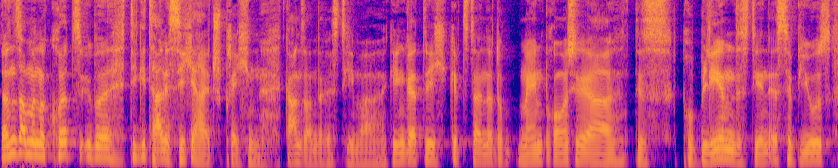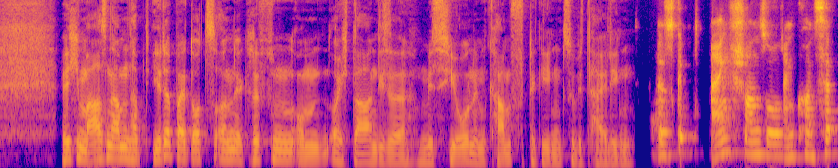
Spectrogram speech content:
Lass uns aber noch kurz über digitale Sicherheit sprechen. Ganz anderes Thema. Gegenwärtig gibt es da in der Domain-Branche ja das Problem des DNS-Abuse. Welche Maßnahmen habt ihr dabei DOTS-On ergriffen, um euch da an dieser Mission im Kampf dagegen zu beteiligen? Es gibt eigentlich schon so ein Konzept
